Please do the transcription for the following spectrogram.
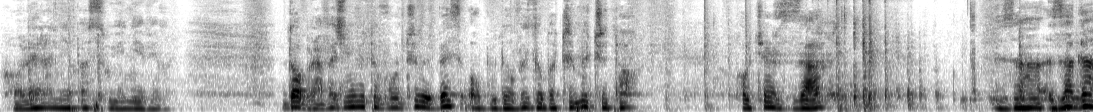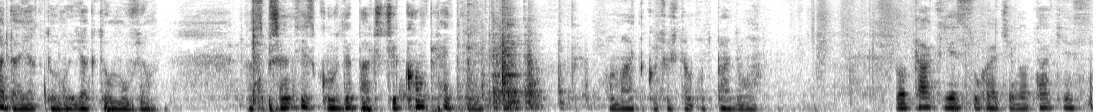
Cholera nie pasuje, nie wiem. Dobra, weźmiemy to, włączymy bez obudowy, zobaczymy, czy to chociaż za, za zagada, jak to, jak to mówią. No sprzęt jest, kurde, patrzcie, kompletny. O matko, coś tam odpadło. No tak jest, słuchajcie, no tak jest,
